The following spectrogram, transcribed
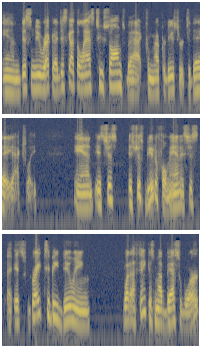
and this new record, I just got the last two songs back from my producer today, actually, and it's just it's just beautiful, man. It's just it's great to be doing what I think is my best work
